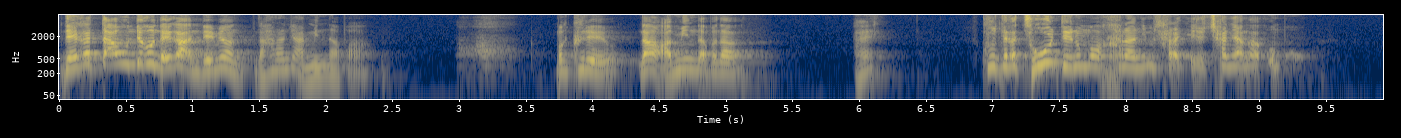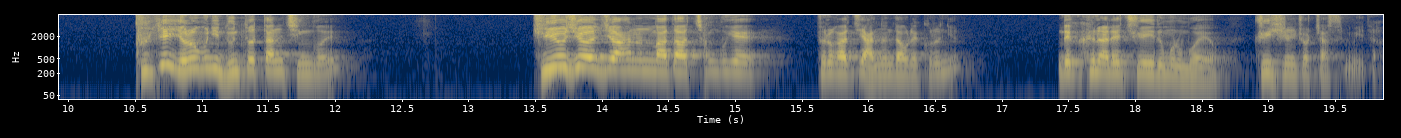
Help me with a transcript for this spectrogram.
내가 다운되고 내가 안 되면 나 하나님 안 믿나 봐. 막 그래요. 나 안 믿나 봐. 나. 아이. 그리고 내가 좋을 때는 뭐 하나님 살아계셔 찬양하고 뭐. 그게 여러분이 눈 떴다는 증거예요. 주여 주여 주여 하는 마다 천국에 들어가지 않는다고 그랬거든요. 근데 그날에 주의 이름으로 뭐예요? 귀신을 쫓았습니다.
